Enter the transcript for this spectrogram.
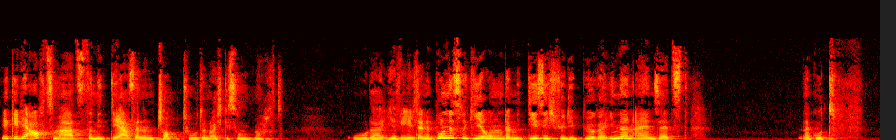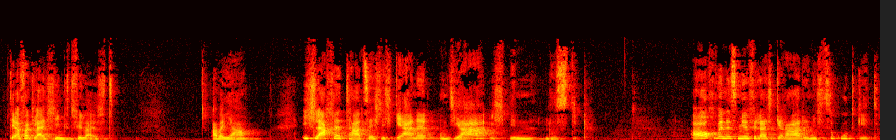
ihr geht ja auch zum Arzt, damit der seinen Job tut und euch gesund macht. Oder ihr wählt eine Bundesregierung, damit die sich für die BürgerInnen einsetzt. Na gut, der Vergleich hinkt vielleicht. Aber ja, ich lache tatsächlich gerne und ja, ich bin lustig. Auch wenn es mir vielleicht gerade nicht so gut geht.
